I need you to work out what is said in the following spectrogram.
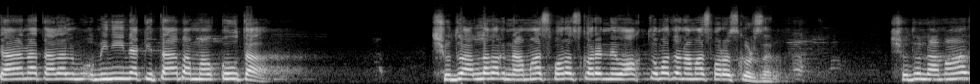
কানা তালাল মুমিনিনা কিতাবা মাওকুতা। শুধু আল্লাহ নামাজ ফরজ করেন না অক্ত মতো নামাজ ফরজ করছেন। শুধু নামাজ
